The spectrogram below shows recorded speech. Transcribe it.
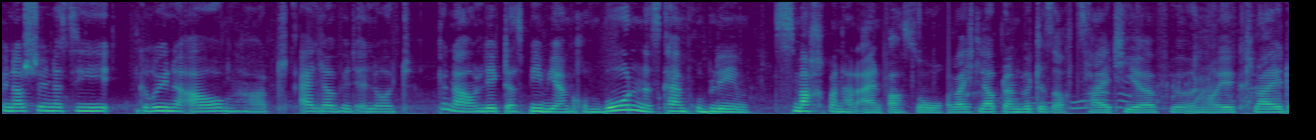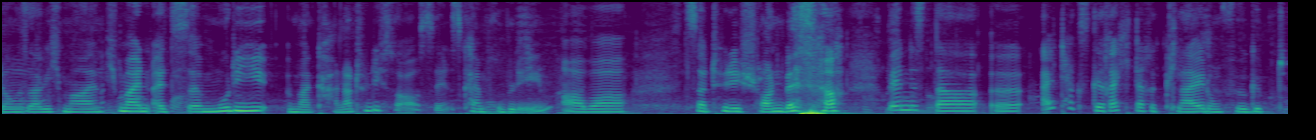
Finde auch schön, dass sie grüne Augen hat. I love it a lot. Genau, legt das Baby einfach auf den Boden, ist kein Problem. Das macht man halt einfach so. Aber ich glaube, dann wird es auch Zeit hier für neue Kleidung, sage ich mal. Ich meine, als äh, Mutti, man kann natürlich so aussehen, ist kein Problem. Aber es ist natürlich schon besser, wenn es da äh, alltagsgerechtere Kleidung für gibt.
